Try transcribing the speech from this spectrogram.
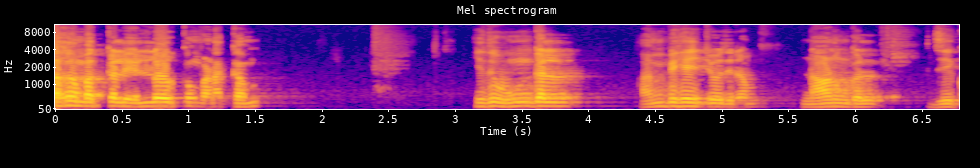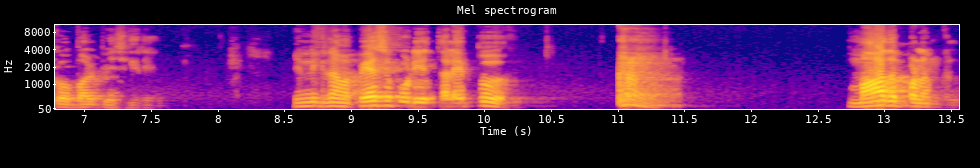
உலக மக்கள் எல்லோருக்கும் வணக்கம். இது உங்கள் அம்பிகை ஜோதிடம். நான் உங்கள் ஜி கோபால் பேசுகிறேன். இன்னைக்கு நம்ம பேசக்கூடிய தலைப்பு மாத பலன்கள்.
